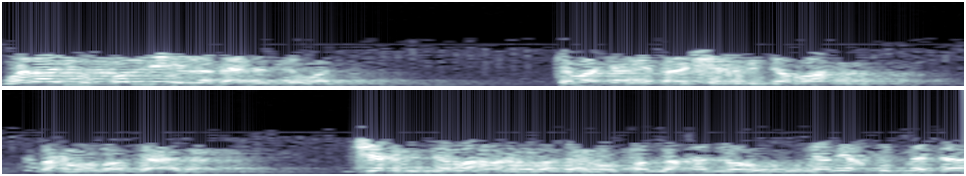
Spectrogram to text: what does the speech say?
ولا يصلي إلا بعد الزوال. كما كان يفعل الشيخ بن جراح رحمه الله تعالى. الشيخ بن جراح رحمه الله تعالى من صلى خلفه كان يخطب متى؟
